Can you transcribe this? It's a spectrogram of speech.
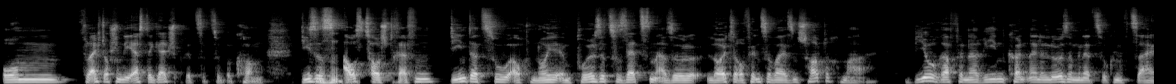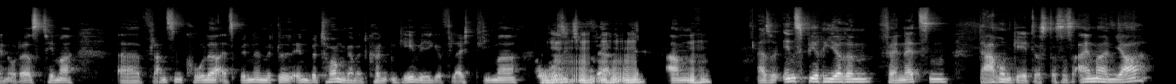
um vielleicht auch schon die erste Geldspritze zu bekommen. Dieses mhm. Austauschtreffen dient dazu, auch neue Impulse zu setzen, also Leute darauf hinzuweisen, schaut doch mal, Bioraffinerien könnten eine Lösung in der Zukunft sein oder das Thema äh, Pflanzenkohle als Bindemittel in Beton. Damit könnten Gehwege vielleicht klimapositiv mhm. werden. Mhm. Ähm, mhm. Also inspirieren, vernetzen, darum geht es. Das ist einmal im Jahr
